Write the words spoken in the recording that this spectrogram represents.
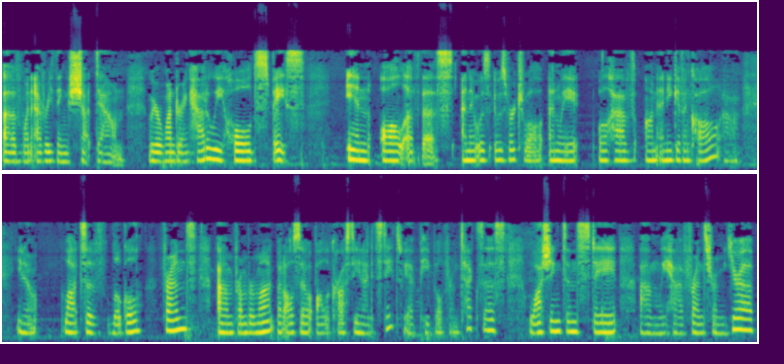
of when everything shut down. We were wondering how do we hold space in all of this? And it was it was virtual, and we will have on any given call, uh, you know, lots of local friends um, from Vermont, but also all across the United States. We have people from Texas, Washington State. Um, we have friends from Europe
